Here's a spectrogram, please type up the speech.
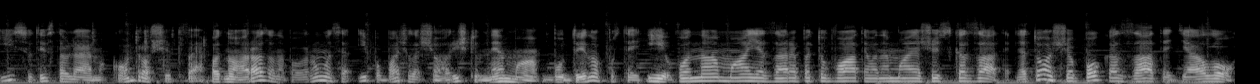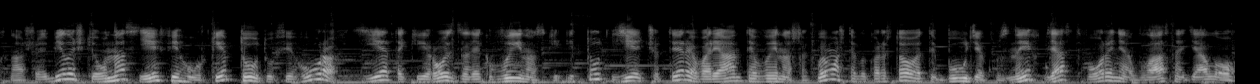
і сюди вставляємо Ctrl-Shift-V. Одного разу вона повернулася і побачила, що горішків нема. Будинок пустий. І вона має зарепетувати, вона має щось сказати. Для того, щоб показати діалог нашої білочки, у нас є фігурки. Тут у фігурах є такий розділ, як виноски, і тут є чотири варіанти виносок. Ви можете використовувати будь-яку з них для створення власне діалогу.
